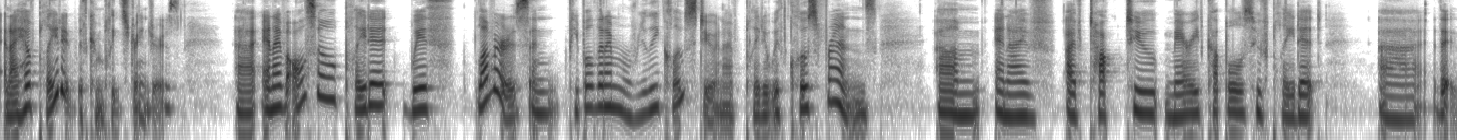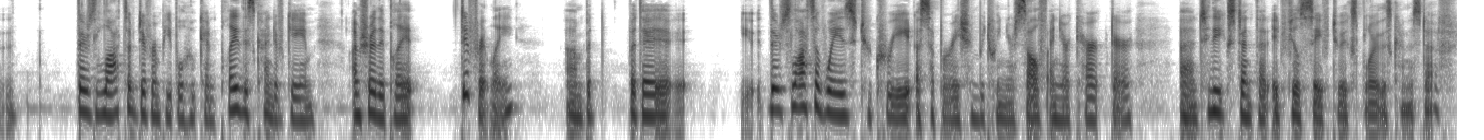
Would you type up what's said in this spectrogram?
And I have played it with complete strangers. Uh, and I've also played it with lovers and people that I'm really close to. And I've played it with close friends. Um, and I've I've talked to married couples who've played it. Uh, the, there's lots of different people who can play this kind of game. I'm sure they play it differently, um, but but they, there's lots of ways to create a separation between yourself and your character uh, to the extent that it feels safe to explore this kind of stuff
